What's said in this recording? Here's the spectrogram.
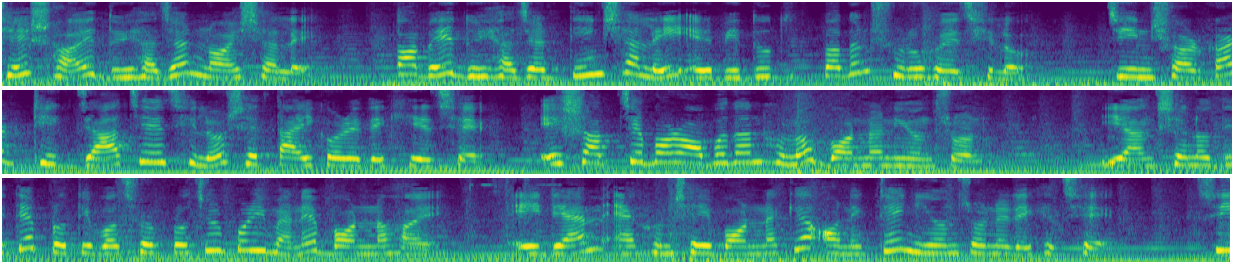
শেষ হয় দুই হাজার নয় সালে। তবে দুই হাজার তিন সালেই এর বিদ্যুৎ উৎপাদন শুরু হয়েছিল। চীন সরকার ঠিক যা চেয়েছিল সে তাই করে দেখিয়েছে। এর সবচেয়ে বড় অবদান হলো বন্যা নিয়ন্ত্রণ। ইয়াংশে নদীতে প্রতি বছর প্রচুর পরিমাণে বন্যা হয়। এই ড্যাম এখন সেই বন্যাকে অনেকটাই নিয়ন্ত্রণে রেখেছে। থ্রি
